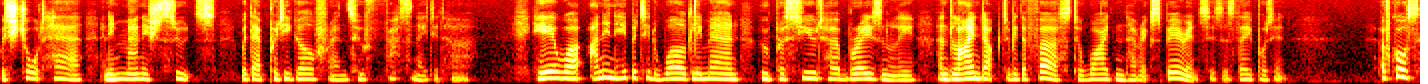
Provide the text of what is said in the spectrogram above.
with short hair and in mannish suits with their pretty girlfriends who fascinated her. Here were uninhibited worldly men who pursued her brazenly and lined up to be the first to widen her experiences, as they put it. Of course,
